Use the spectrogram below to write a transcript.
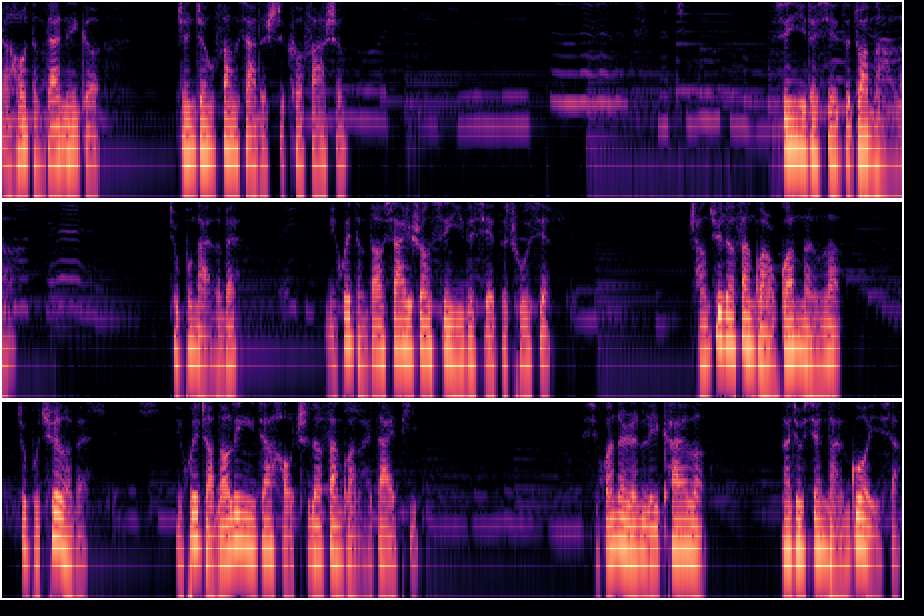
然后等待那个真正放下的时刻发生。心仪的鞋子断码了，就不买了呗。你会等到下一双心仪的鞋子出现。常去的饭馆关门了，就不去了呗。你会找到另一家好吃的饭馆来代替。喜欢的人离开了，那就先难过一下，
